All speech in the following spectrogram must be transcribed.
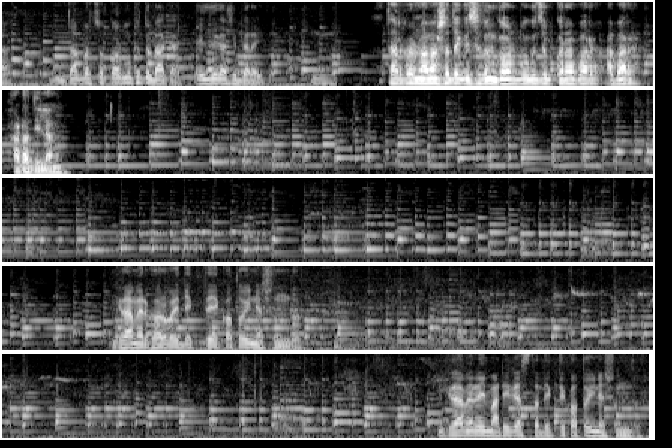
তারপর কর্মক্ষেত্র ঢাকায় এই জায়গায় আসি বেড়াইতে। তারপর মামার সাথে কিছুক্ষণ গল্প গুজব করার পর আবার হাঁটা দিলাম। গ্রামের ঘরবাড়ি দেখতে কতই না সুন্দর। গ্রামের এই মাটির রাস্তা দেখতে কতই না সুন্দর।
